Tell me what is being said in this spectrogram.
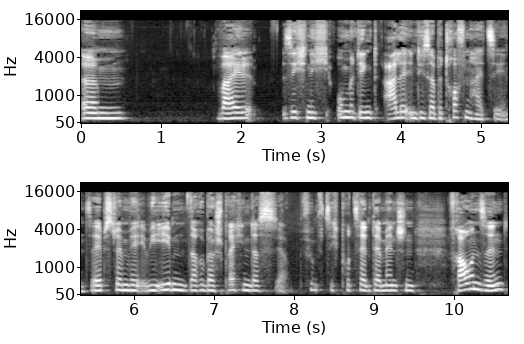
Ähm, weil sich nicht unbedingt alle in dieser Betroffenheit sehen. Selbst wenn wir wie eben darüber sprechen, dass ja 50 Prozent der Menschen Frauen sind,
